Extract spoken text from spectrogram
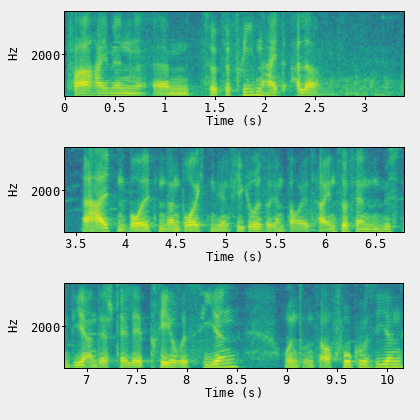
Pfarrheimen ähm, zur Zufriedenheit aller erhalten wollten, dann bräuchten wir einen viel größeren Bauetat. Insofern müssten wir an der Stelle priorisieren und uns auch fokussieren,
